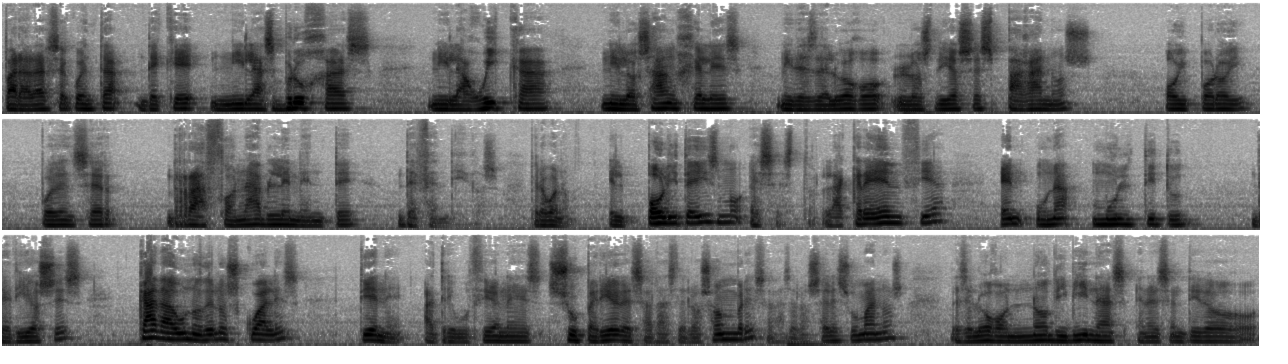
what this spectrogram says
para darse cuenta de que ni las brujas, ni la Wicca, ni los ángeles, ni desde luego los dioses paganos, hoy por hoy pueden ser razonablemente defendidos. Pero bueno, el politeísmo es esto, la creencia en una multitud de dioses, cada uno de los cuales tiene atribuciones superiores a las de los hombres, a las de los seres humanos, desde luego no divinas en el sentido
